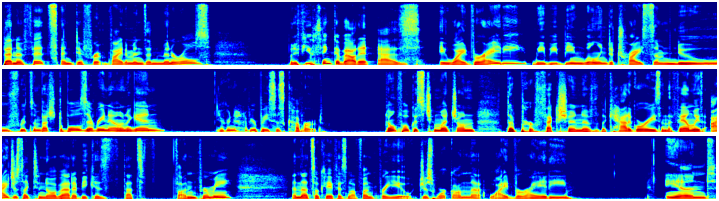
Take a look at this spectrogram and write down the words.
benefits and different vitamins and minerals. But if you think about it as a wide variety, maybe being willing to try some new fruits and vegetables every now and again, you're going to have your bases covered. Don't focus too much on the perfection of the categories and the families. I just like to know about it because that's fun for me. And that's okay if it's not fun for you. Just work on that wide variety and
